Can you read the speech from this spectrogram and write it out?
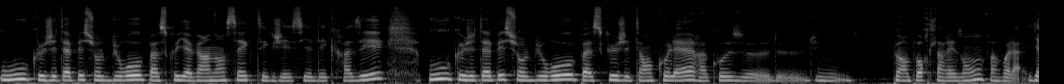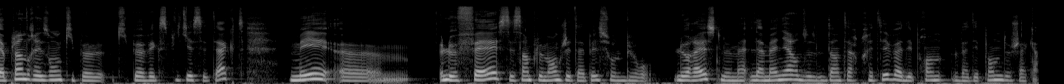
ou que j'ai tapé sur le bureau parce qu'il y avait un insecte et que j'ai essayé d'écraser, ou que j'ai tapé sur le bureau parce que j'étais en colère à cause d'une peu importe la raison, enfin voilà, il y a plein de raisons qui peuvent expliquer cet acte, mais euh, le fait, c'est simplement que j'ai tapé sur le bureau. Le reste, la manière d'interpréter va, dépendre de chacun.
